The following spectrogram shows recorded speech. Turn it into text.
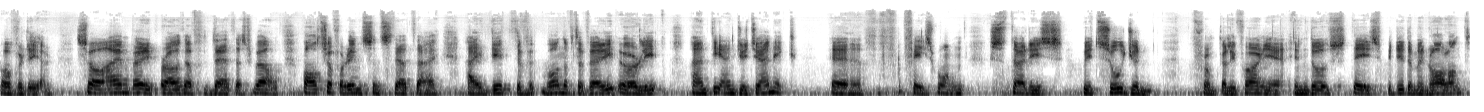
over there. So I am very proud of that as well. Also, for instance, that I, I did the, one of the very early anti angiogenic uh, phase one studies with Sugen from California. In those days, we did them in Holland.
